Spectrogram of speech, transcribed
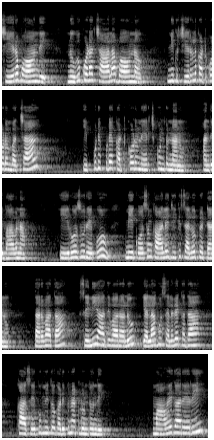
చీర బాగుంది నువ్వు కూడా చాలా బాగున్నావు నీకు చీరలు కట్టుకోవడం వచ్చా? ఇప్పుడిప్పుడే కట్టుకోవడం నేర్చుకుంటున్నాను అంది భావన. ఈరోజు రేపు మీకోసం కాలేజీకి సెలవు పెట్టాను. తర్వాత శని ఆదివారాలు ఎలాగూ సెలవే కదా? కాసేపు మీతో గడిపినట్లుంటుంది. మావయ్య గారేరి?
